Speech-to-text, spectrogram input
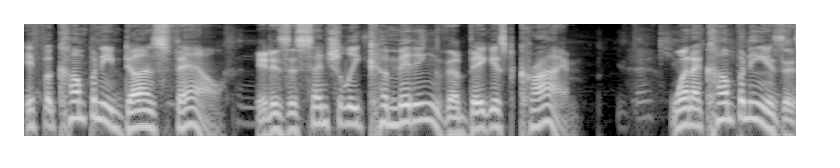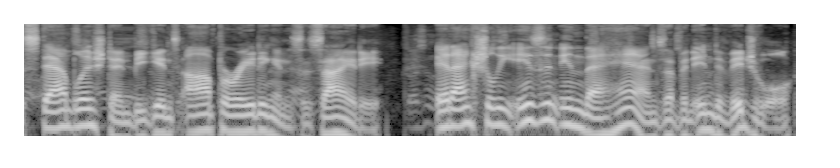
If a company does fail, it is essentially committing the biggest crime. When a company is established and begins operating in society, it actually isn't in the hands of an individual,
